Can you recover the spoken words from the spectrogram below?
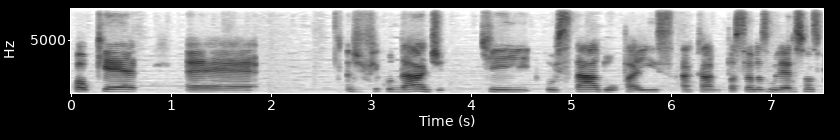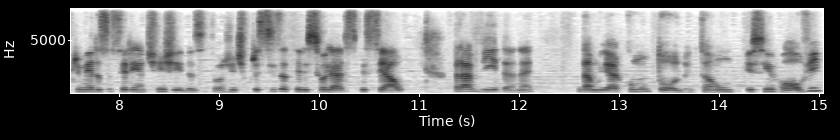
qualquer é, dificuldade que o Estado ou o país acabe passando, as mulheres são as primeiras a serem atingidas. Então a gente precisa ter esse olhar especial para a vida, né, da mulher como um todo. Então isso envolve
